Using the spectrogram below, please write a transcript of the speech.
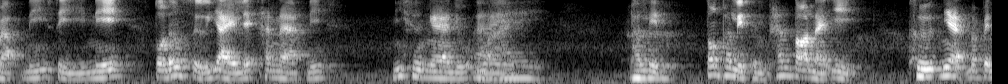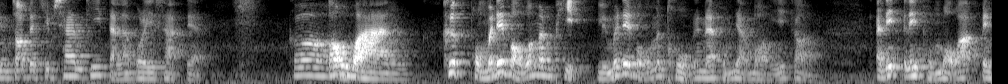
แบบนี้สีนี้ ตัวหนังสือใหญ่เล็กขนาดนี้ นี่คืองาน UI ผลิตต้องผลิตถึงขั้นตอนไหนอีก คือเนี่ยมันเป็น job description ที่แต่ละบริษัทเนี่ยก็ต้องวาง คือผมไม่ได้บอกว่ามันผิด หรือไม่ได้บอกว่ามันถูกด้วยนะ ผมอยากบอกอย่างนี้ก่อน อันนี้อันนี้ผมบอกว่าเป็น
